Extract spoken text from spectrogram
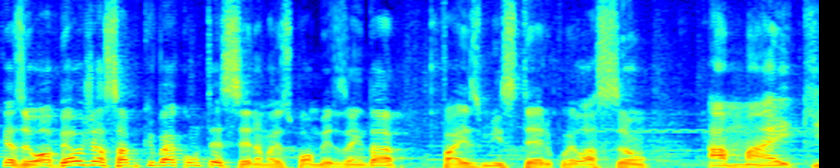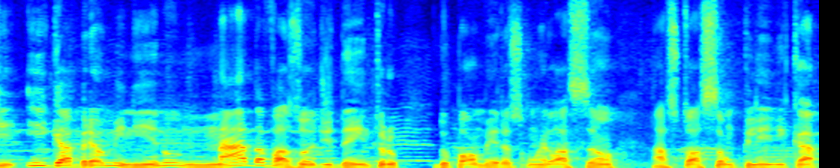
Quer dizer, o Abel já sabe o que vai acontecer, né, mas o Palmeiras ainda faz mistério com relação a Mike e Gabriel Menino. Nada vazou de dentro do Palmeiras com relação à situação clínica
